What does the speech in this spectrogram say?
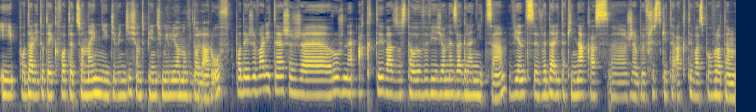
i podali tutaj kwotę co najmniej 95 milionów dolarów. Podejrzewali też, że różne aktywa zostały wywiezione za granicę, więc wydali taki nakaz, e, żeby wszystkie te aktywa z powrotem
